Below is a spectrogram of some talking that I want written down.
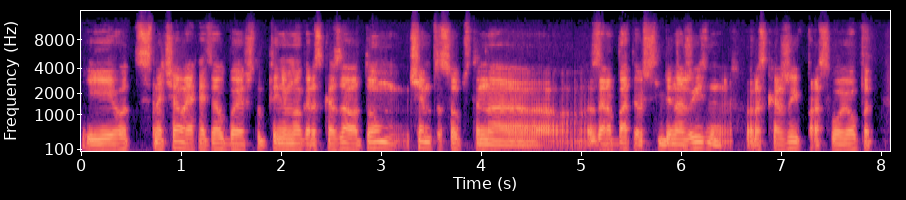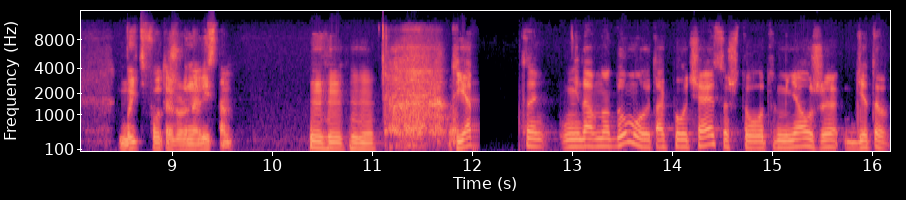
и вот сначала я хотел бы, чтобы ты немного рассказал о том, чем ты, собственно, зарабатываешь себе на жизнь. Расскажи про свой опыт быть фотожурналистом. Я недавно думал, и так получается, что вот у меня уже где-то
